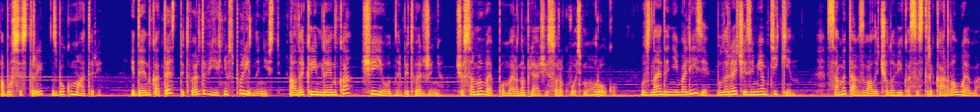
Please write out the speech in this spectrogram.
або сестри з боку матері, і ДНК-тест підтвердив їхню спорідненість. Але крім ДНК, ще є одне підтвердження, що саме Веб помер на пляжі 48-го року. У знайденій валізі були речі з ім'ям Тікін. Саме так звали чоловіка сестри Карла Веба,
